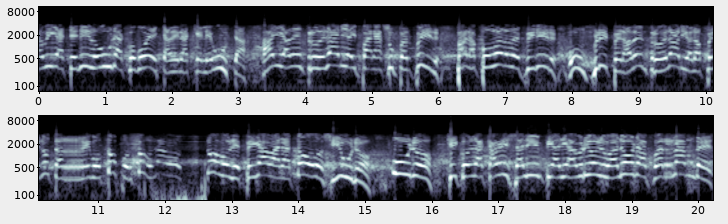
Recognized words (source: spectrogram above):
había tenido una como esta, de la que le gusta, ahí adentro del área y para su perfil, para poder definir un flipper adentro del área, la pelota rebotó por todos lados, todos le pegaban a todos y uno, uno que con la cabeza limpia le abrió el balón a Fernández.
